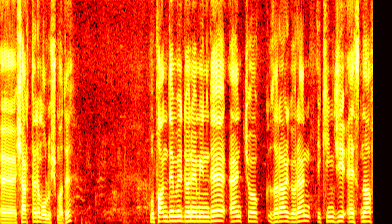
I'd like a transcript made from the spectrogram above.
Ee, şartlarım oluşmadı. Bu pandemi döneminde en çok zarar gören ikinci esnaf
